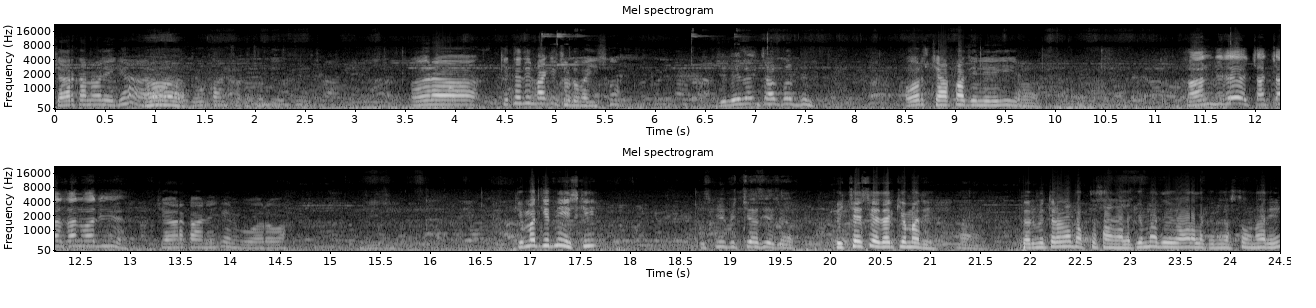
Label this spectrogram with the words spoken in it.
चार कान वाली है क्या? हाँ। दो कान छोटी छोटी। और कितने दिन बाकी छोटो भाई इसको? ज़िले लगे चार पाँच दिन। और चार पाँच दिन ले लेगी? हाँ। कान भी दे चार चार कान वाली है। चार कान है क्या इनको? अरे वाह। जी जी। किंमत कितनी है इसकी? इसकी पिच्यासी हज़ार। पिच्याऐंशी हज़ार किंमत आहे हाँ। तर मित्रांनो फक्त सांगायला किंमत आहे व्यवहाराला कमी जास्त होणार आहे.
